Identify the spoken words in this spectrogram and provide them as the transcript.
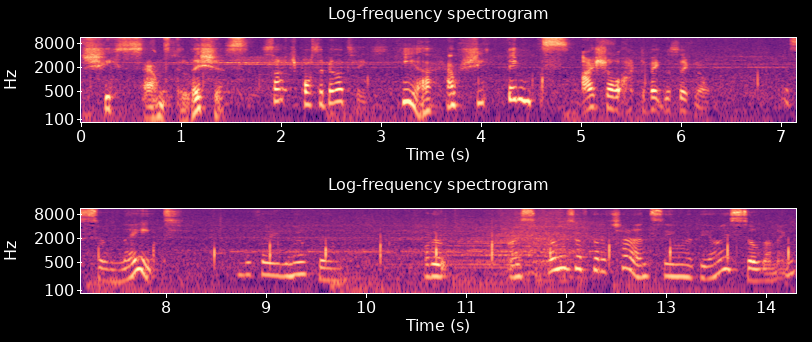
She sounds delicious. Such possibilities. Hear how she thinks. I shall activate the signal. It's so late. I wonder if they're even open. Although, I suppose I've got a chance, seeing that the eye's still running.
